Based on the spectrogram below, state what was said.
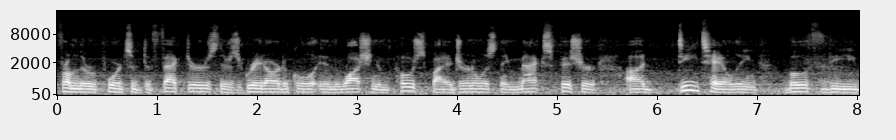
from the reports of defectors. There's a great article in the Washington Post by a journalist named Max Fisher uh, detailing both the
